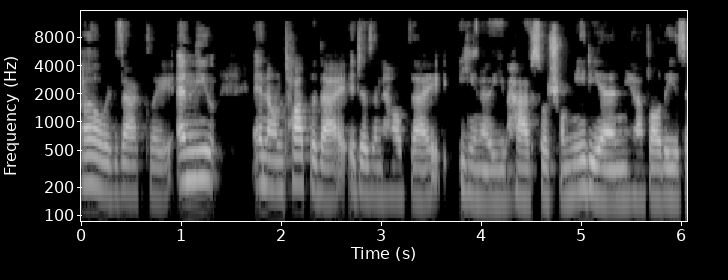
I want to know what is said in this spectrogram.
oh exactly. And you and on top of that it doesn't help that you know you have social media and you have all these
